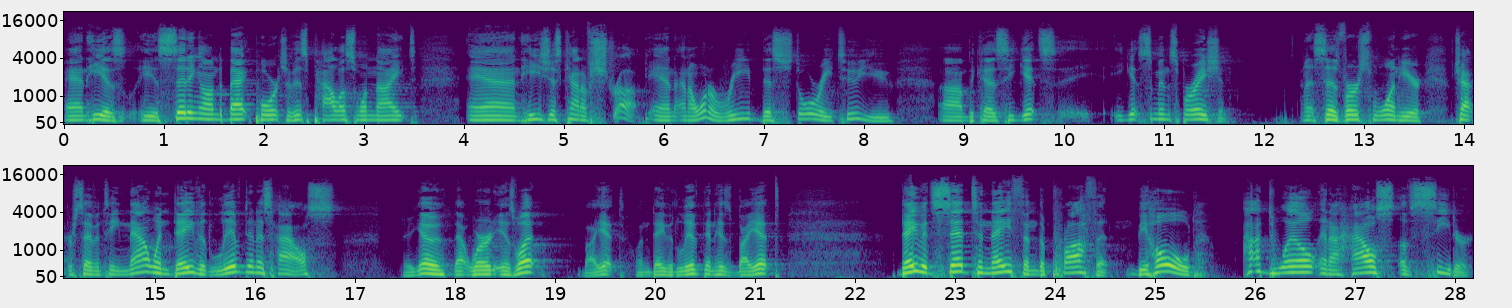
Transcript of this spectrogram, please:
and he is, he is sitting on the back porch of his palace one night, and he's just kind of struck. And, and I want to read this story to you uh, because he gets, he gets some inspiration. And it says, verse 1 here, chapter 17. Now, when David lived in his house, there you go, that word is what? Bayit. When David lived in his Bayit, David said to Nathan the prophet, Behold, I dwell in a house of cedar,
